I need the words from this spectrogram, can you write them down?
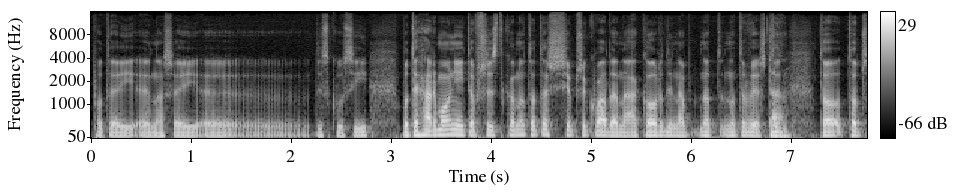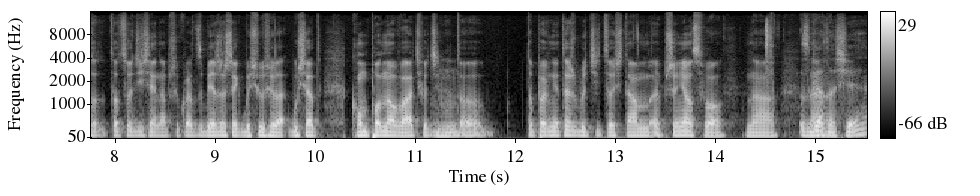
po tej e, naszej e, dyskusji, bo te harmonie i to wszystko, no to też się przekłada na akordy, na, no, to, no to wiesz, to, Tak. to, to, to, co dzisiaj na przykład zbierzesz, jakbyś usiadł, usiadł komponować, choć Mhm. to, to pewnie też by ci coś tam przyniosło na... Zgadza się.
